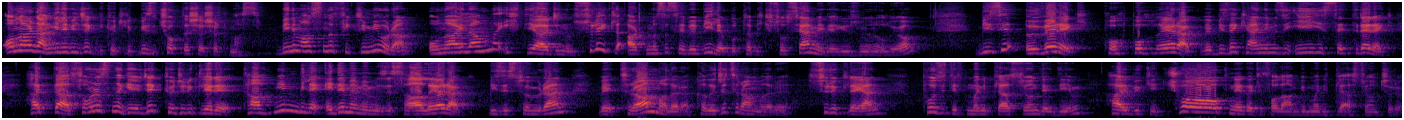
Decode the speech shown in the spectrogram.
Onlardan gelebilecek bir kötülük bizi çok da şaşırtmaz. Benim aslında fikrimi yoran onaylanma ihtiyacının sürekli artması sebebiyle bu tabii ki sosyal medya yüzünden oluyor. Bizi överek, pohpohlayarak ve bize kendimizi iyi hissettirerek hatta sonrasında gelecek kötülükleri tahmin bile edemememizi sağlayarak bizi sömüren ve travmalara, kalıcı travmaları sürükleyen pozitif manipülasyon dediğim halbuki çok negatif olan bir manipülasyon türü.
